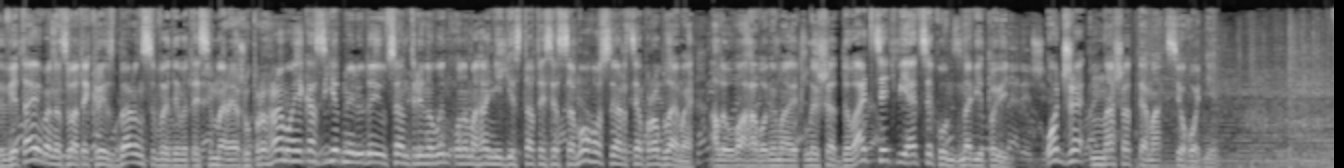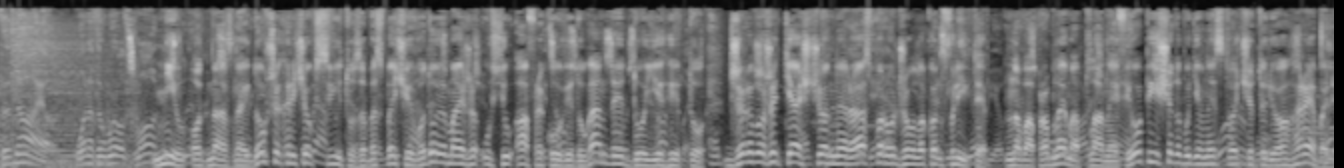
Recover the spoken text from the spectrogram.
Вітаю, мене звати Крис Бернс. Ви дивитесь мережу програму, яка з'єднує людей у центрі новин у намаганні дістатися самого серця проблеми. Але увага, вони мають лише 25 секунд на відповідь. Отже, наша тема сьогодні. Ніл, одна з найдовших річок світу, забезпечує водою майже усю Африку від Уганди до Єгипту. Джерело життя, що не раз породжувало конфлікти. Нова проблема плани Ефіопії щодо будівництва чотирьох гребель.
